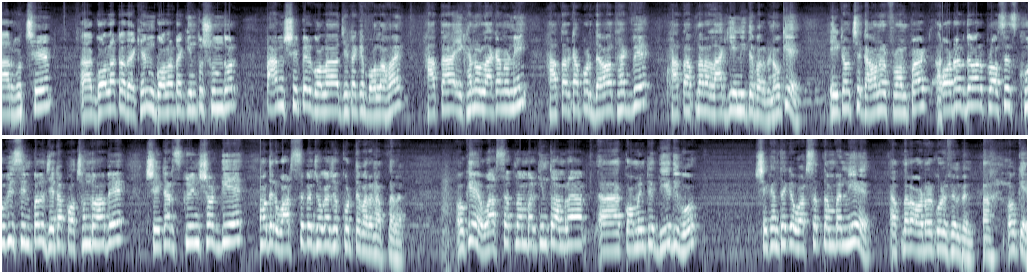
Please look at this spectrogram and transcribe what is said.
আর হচ্ছে গলাটা দেখেন, গলাটা কিন্তু সুন্দর। পান শেপের গলা যেটাকে বলা হয়। হাতা এখানেও লাগানো নেই, হাতার কাপড় দেওয়া থাকবে, হাতা আপনারা লাগিয়ে নিতে পারবেন ওকে এইটা হচ্ছে গাউনের ফ্রন্ট পার্ট অর্ডার দেওয়ার প্রসেস খুবই সিম্পল যেটা পছন্দ হবে সেটার স্ক্রিনশট দিয়ে আমাদের হোয়াটসঅ্যাপে যোগাযোগ করতে পারেন আপনারা। ওকে হোয়াটসঅ্যাপ নাম্বার কিন্তু আমরা কমেন্টে দিয়ে দিব। সেখান থেকে হোয়াটসঅ্যাপ নাম্বার নিয়ে আপনারা অর্ডার করে ফেলবেন। ওকে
